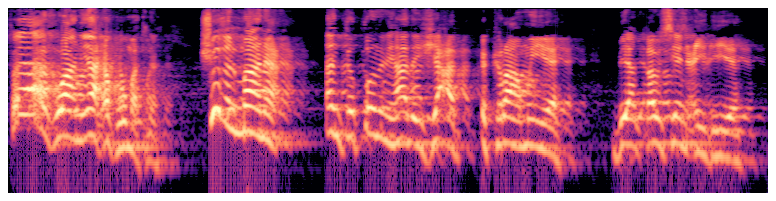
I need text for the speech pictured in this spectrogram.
فيا إخوان يا حكومتنا شو المانع أن تعطونني هذا الشعب إكرامية بين قوسين عيدية؟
